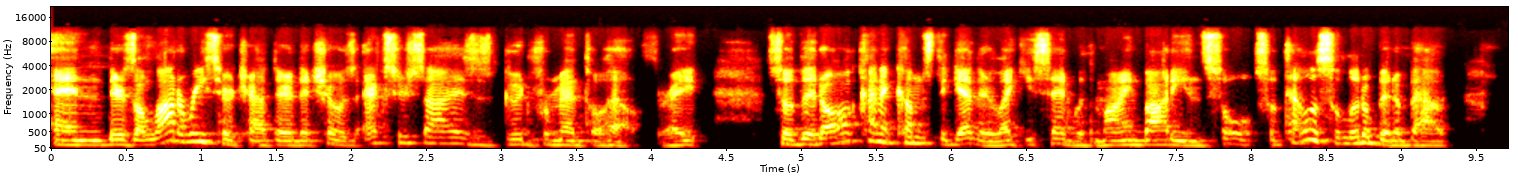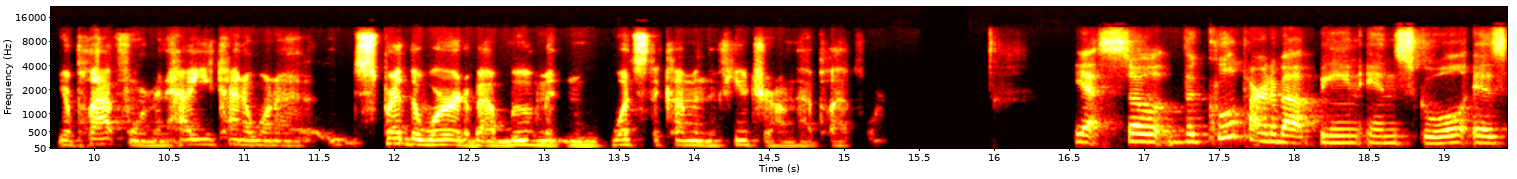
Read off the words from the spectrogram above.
And there's a lot of research out there that shows exercise is good for mental health right? So that all kind of comes together like you said with mind body and soul. So tell us a little bit about your platform and how you kind of want to spread the word about movement and what's to come in the future on that platform Yes. So the cool part about being in school is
